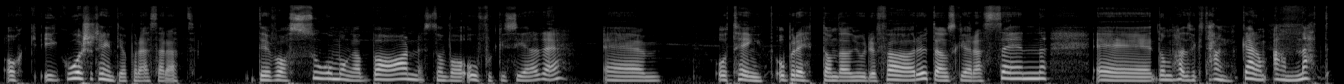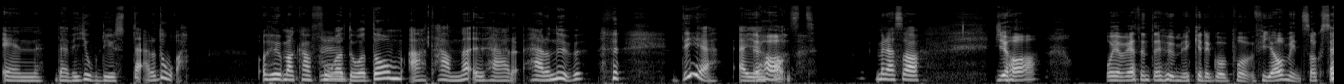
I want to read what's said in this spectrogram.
Och igår så tänkte jag på det här så här att det var så många barn som var ofokuserade. ehm, och tänkt och berätta om det de gjorde förut, det de ska göra sen. Eh, de hade mycket tankar om annat än det vi gjorde just där och då. Och hur man kan få Mm. då dem att hamna i här, här och nu. det är ju en konst. Men alltså, Ja, och jag vet inte hur mycket det går på, för jag minns också,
